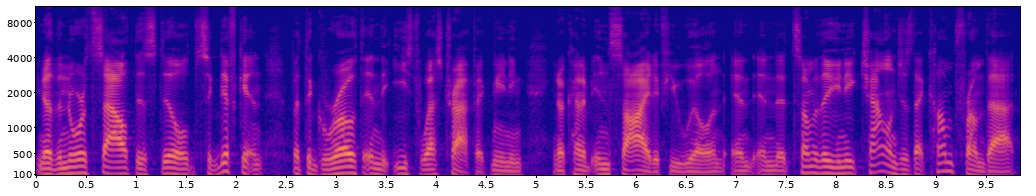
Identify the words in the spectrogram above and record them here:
you know, the north-south is still significant, but the growth in the east-west traffic, meaning, you know, kind of inside, if you will, and, and, and that some of the unique challenges that come from that,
